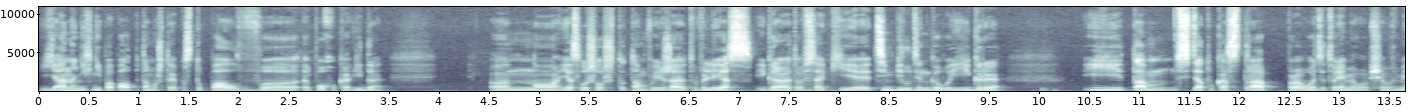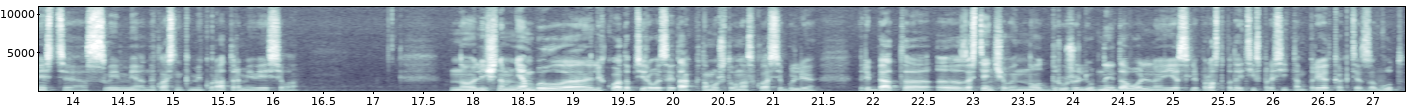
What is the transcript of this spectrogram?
Я на них не попал, потому что я поступал в эпоху ковида, но я слышал, что там выезжают в лес, играют во всякие тимбилдинговые игры, и там сидят у костра, проводят время, в общем, вместе с своими одноклассниками-кураторами весело. Но лично мне было легко адаптироваться и так, потому что у нас в классе были ребята э, застенчивые, но дружелюбные довольно. Если просто подойти и спросить там «Привет, как тебя зовут?»,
